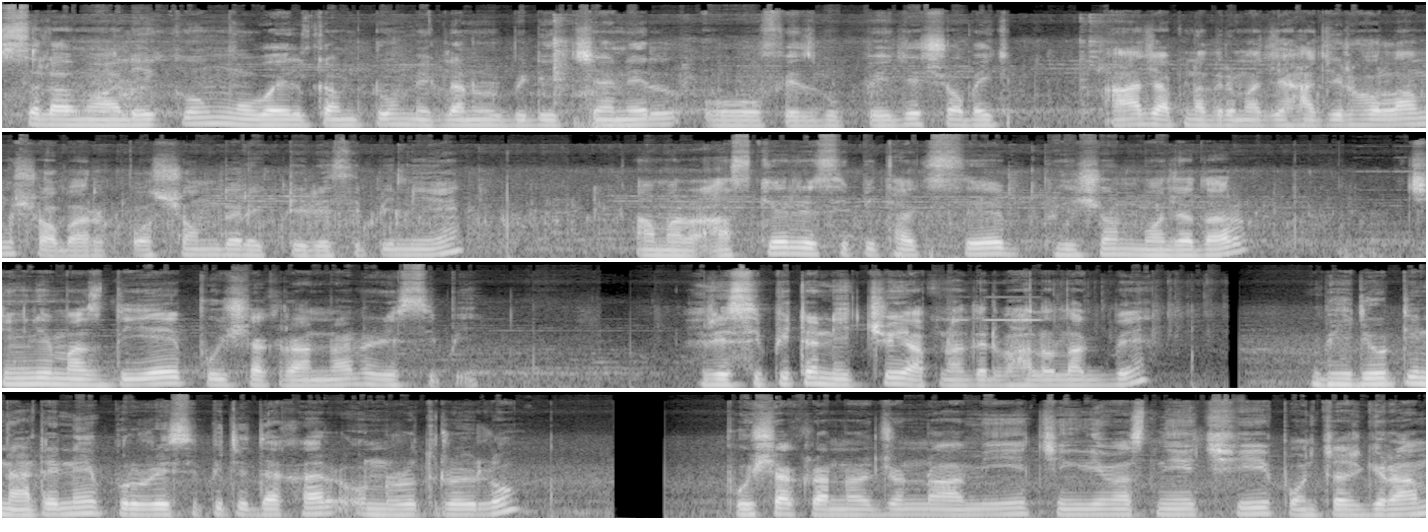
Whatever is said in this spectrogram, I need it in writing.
আসসালামু আলাইকুম, welcome to Meghlanur BD channel ও ফেসবুক পেজে সবাইকে। আজ আপনাদের মাঝে হাজির হলাম সবার পছন্দের একটি রেসিপি নিয়ে। আমার আজকের রেসিপি থাকছে ভীষণ মজাদার চিংড়ি মাছ দিয়ে পুঁই শাক রান্নার রেসিপি রেসিপিটা নিশ্চয়ই আপনাদের ভালো লাগবে। ভিডিওটি না টেনে পুরো রেসিপিটি দেখার অনুরোধ রইল। পুঁই শাক রান্নার জন্য আমি চিংড়ি মাছ নিয়েছি পঞ্চাশ গ্রাম।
